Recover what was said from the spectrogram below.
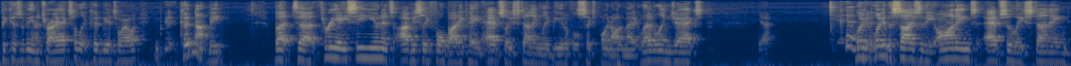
because of being a triaxle, it could be a toy hauler. It could not be. But uh, three AC units, obviously full body paint, absolutely stunningly beautiful, six point automatic leveling jacks. Yeah. Look at look at the size of the awnings, absolutely stunning.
